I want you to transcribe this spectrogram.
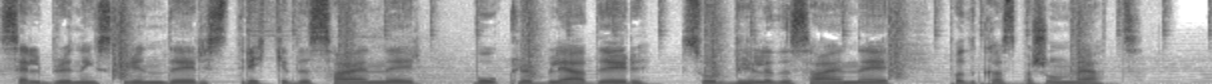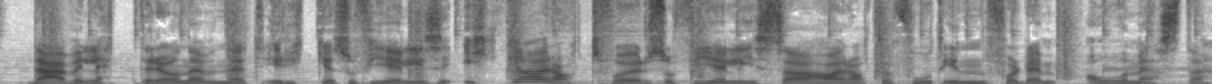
selvbruningsgründer, strikkedesigner, bokklubbleder, solbrilledesigner, podkastpersonlighet. Det er vel lettere å nevne et yrke Sofie Elise ikke har hatt, for Sofie Elise har hatt en fot innenfor det aller meste.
